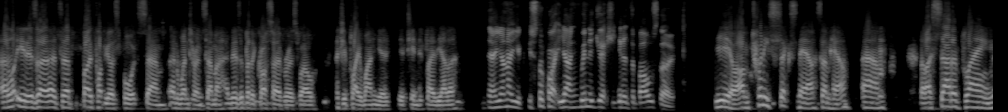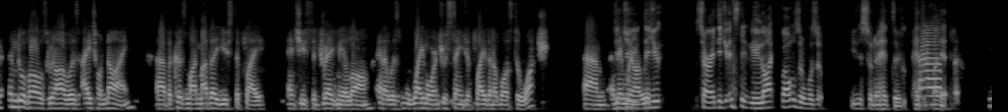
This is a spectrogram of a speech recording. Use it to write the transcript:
A lot, yeah, there's a it's a both popular sports um, in winter and summer, and there's a bit of crossover as well. If you play one, you, you tend to play the other. Now you know you- you're still quite young. When did you actually get into bowls though? Yeah, I'm 26 now somehow. Um, but I started playing indoor bowls when I was eight or nine uh, because my mother used to play and she used to drag me along, and it was way more interesting to play than it was to watch. Um, and Did then you, when I did you? Sorry, did you instantly like bowls, or was it you just sort of had to had to Um, play it?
